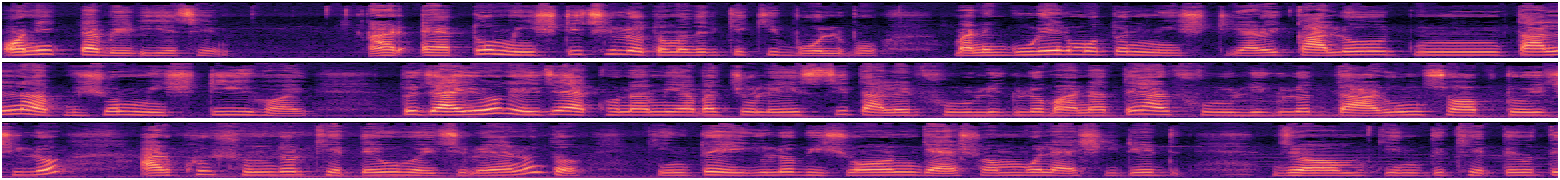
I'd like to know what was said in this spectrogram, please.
অনেকটা বেরিয়েছে। আর এত মিষ্টি ছিল তোমাদেরকে কি বলব? মানে গুড়ের মতন মিষ্টি। আর ওই কালো তাল না ভীষণ মিষ্টিই হয়। তো যাই হোক, এই যে এখন আমি আবার চলে এসেছি তালের ফুরুলিগুলো বানাতে। আর ফুরুলিগুলো দারুণ সফট হয়েছিল আর খুব সুন্দর খেতেও হয়েছিল, জানো তো? কিন্তু এইগুলো ভীষণ গ্যাস, অম্বল, অ্যাসিডের জম। কিন্তু খেতেও তো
